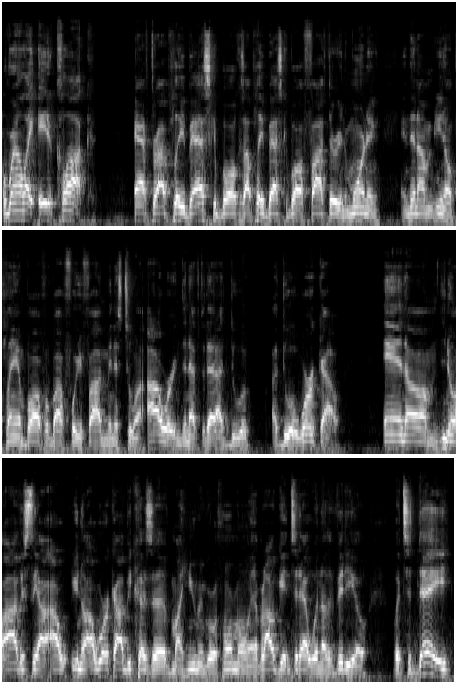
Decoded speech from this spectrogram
around like eight o'clock after I play basketball, because I play basketball at five thirty in the morning, and then I'm you know playing ball for about forty five minutes to an hour, and then after that I do a I do a workout, and um, you know obviously I, I you know I work out because of my human growth hormone, but I'll get into that with another video. But today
